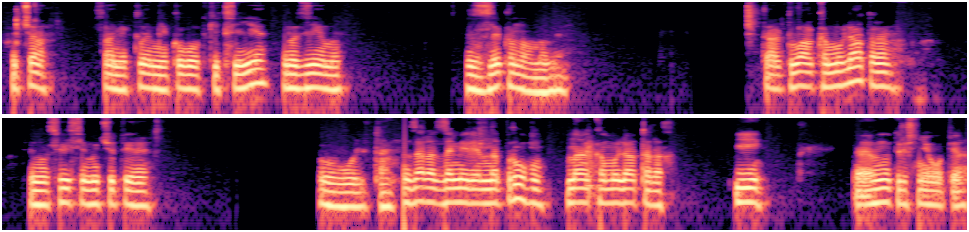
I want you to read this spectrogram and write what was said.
Хоча самі клемні колодки ці є, роз'єми зекономили. Так, два акумулятора. У нас 8,4 вольта. Зараз заміряємо напругу на акумуляторах і е, внутрішній опір.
